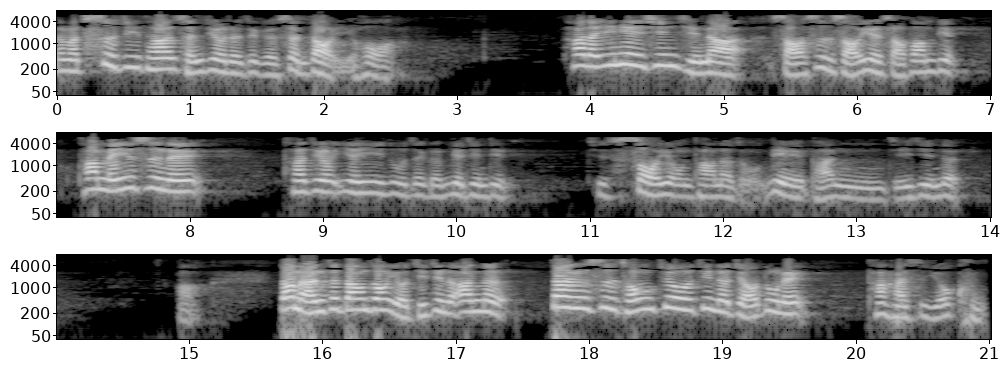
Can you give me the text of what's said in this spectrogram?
那么刺激他成就的这个圣道以后啊。他的一念心情呢，少事少业少方便。他没事呢，他就愿意入这个灭尽定，去受用他那种涅盘极尽乐。啊。当然，这当中有极尽的安乐，但是从就近的角度呢，他还是有苦。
